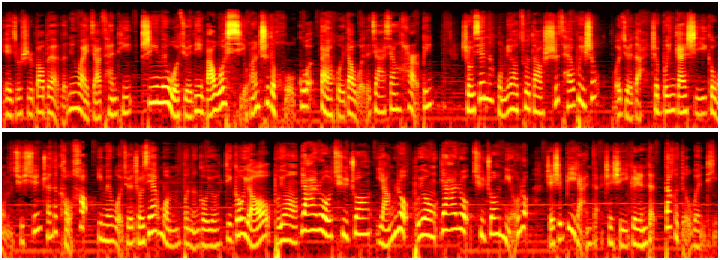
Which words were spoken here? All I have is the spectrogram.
也就是包贝尔的另外一家餐厅，是因为我决定把我喜欢吃的火锅带回到我的家乡哈尔滨。首先呢，我们要做到食材卫生。我觉得这不应该是一个我们去宣传的口号，因为我觉得，首先我们不能够用地沟油，不用鸭肉去装羊肉，不用鸭肉去装牛肉，这是必然的，这是一个人的道德问题。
